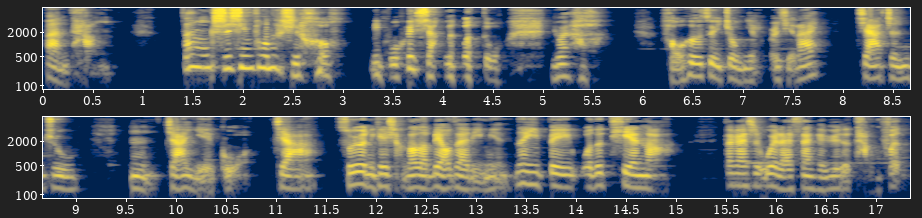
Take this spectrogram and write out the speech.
半糖；当失心疯的时候，你不会想那么多，你会好。好喝最重要，而且来加珍珠，嗯，加野果，加所有你可以想到的料在里面。那一杯，我的天呐，大概是未来三个月的糖分。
